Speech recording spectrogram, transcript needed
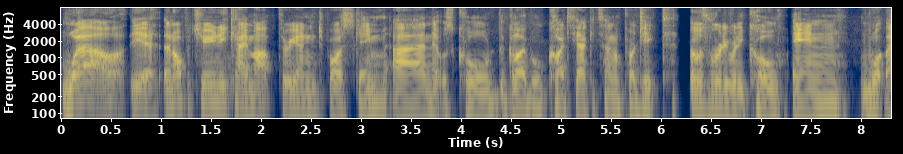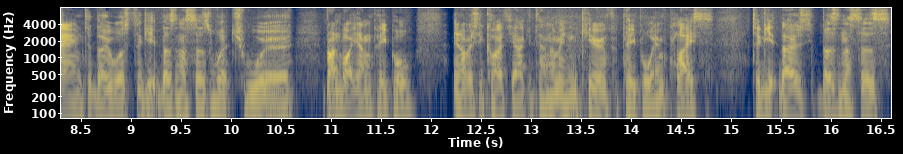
Well, yeah, an opportunity came up through Young Enterprise Scheme, uh, and that was called the Global Kaitiakitanga Project. It was really really cool, and what they aimed to do was to get businesses which were run by young people, and obviously kaitiakitanga meaning caring for people in place, to get those businesses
